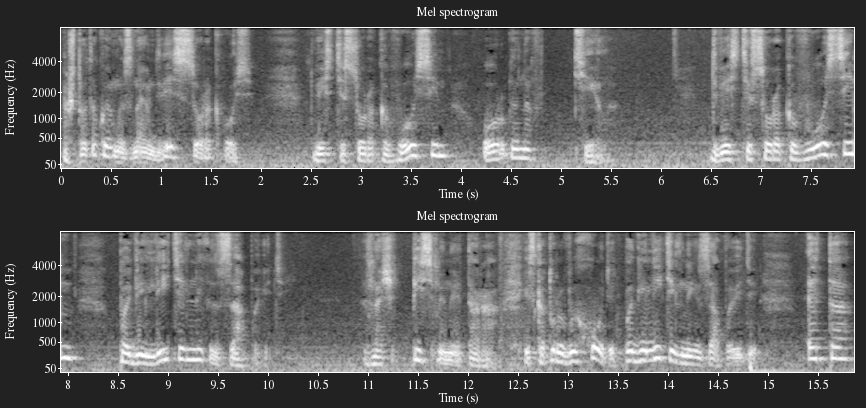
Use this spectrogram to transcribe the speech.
А что такое мы знаем 248? 248 органов тела. 248 повелительных заповедей. Значит, письменная Тара, из которой выходят повелительные заповеди, это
